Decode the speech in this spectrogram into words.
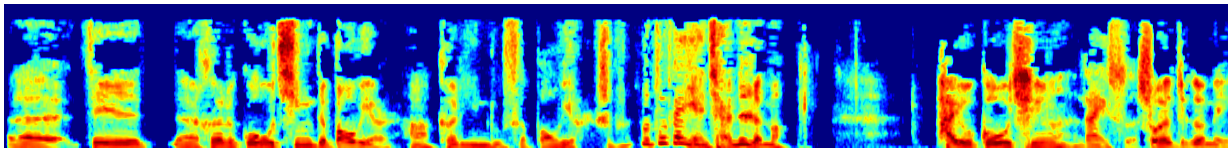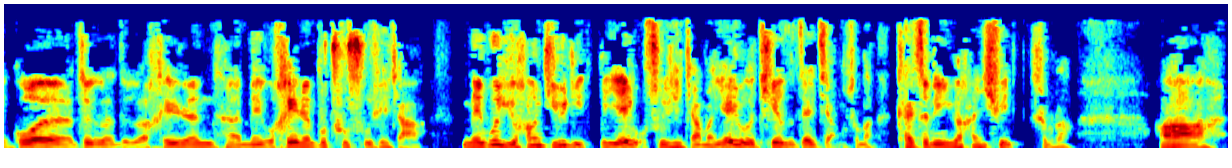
呃，这呃和国务卿的鲍威尔啊，克林卢瑟·鲍威尔，是不是？不都在眼前的人吗？还有国务卿赖斯说：“这个美国这个这个黑人，美国黑人不出数学家。美国宇航局里不也有数学家吗？也有个帖子在讲什么凯瑟琳约翰逊，是不是？啊，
